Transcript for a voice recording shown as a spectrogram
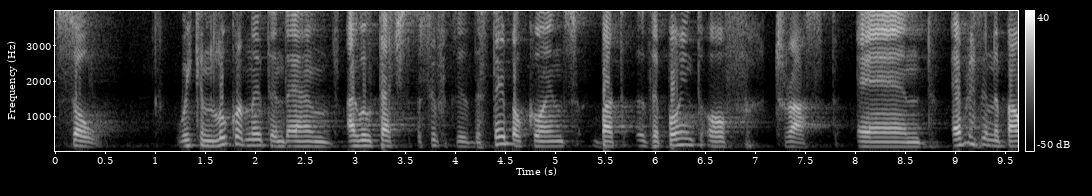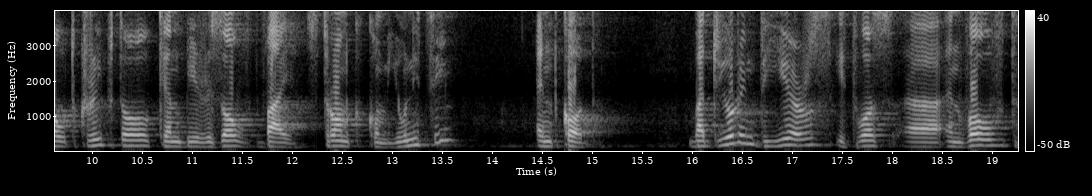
So we can look on it, and then I will touch specifically the stable coins, but the point of trust and everything about crypto can be resolved by strong community and code. But during the years, it was uh, involved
